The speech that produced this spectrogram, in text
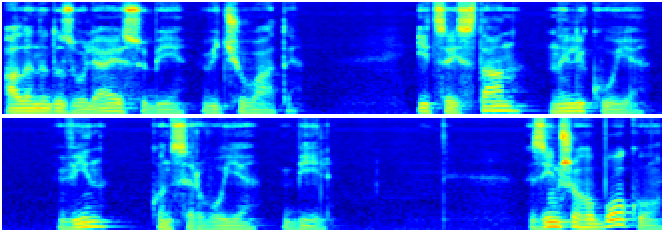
але не дозволяє собі відчувати. І цей стан не лікує, він консервує біль. З іншого боку,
